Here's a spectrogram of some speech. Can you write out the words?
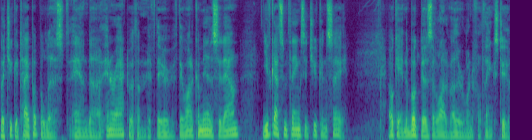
but you could type up a list and uh, interact with them if they if they want to come in and sit down. You've got some things that you can say. Okay, and the book does a lot of other wonderful things too.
